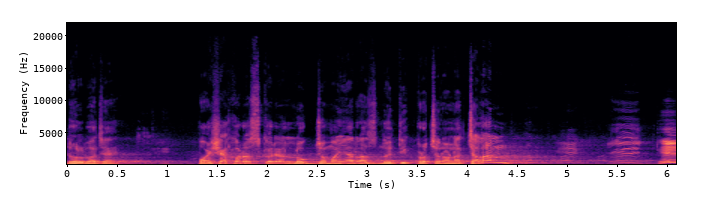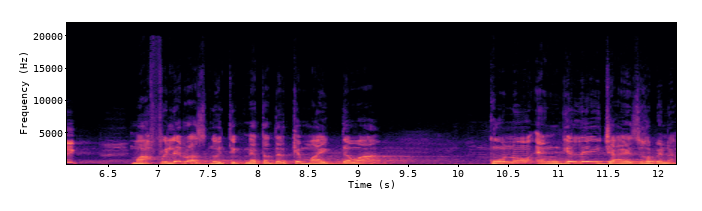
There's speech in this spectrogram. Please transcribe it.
ঢোল বাজায়। পয়সা খরচ করে লোক জমাইয়া রাজনৈতিক প্রচারণা চালান। মাহফিলের রাজনৈতিক নেতাদেরকে মাইক দেওয়া কোনো অ্যাঙ্গেলেই জায়েজ হবে না।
